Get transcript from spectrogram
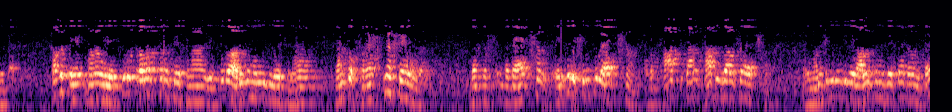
ఉంటారు. కాబట్టి మనం ఎప్పుడు ప్రవర్తన చేసినా ఎప్పుడు అడుగు ముందుకు వేసినా దాంతో ఫ్రెష్నెస్ ఏ ఉండాలి that action every simple action ఒక థాట్ కానీ థాట్ ఇస్ ఆల్సో యాక్షన్ ఒక మనిషి గురించి మీరు ఆలోచన చేశారంటే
